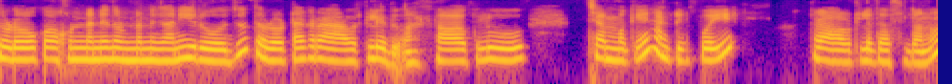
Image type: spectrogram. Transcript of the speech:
తొడవకోకుండా అనేది ఉండను. కానీ ఈరోజు తొడవటానికి తొడవటాక రావట్లేదు ఆకులు చెమ్మకి అంటుకుపోయి రావట్లేదు అసలు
